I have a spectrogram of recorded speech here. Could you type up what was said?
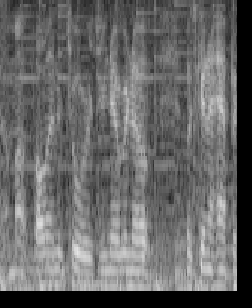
I might fall into chores, you never know what's gonna happen.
